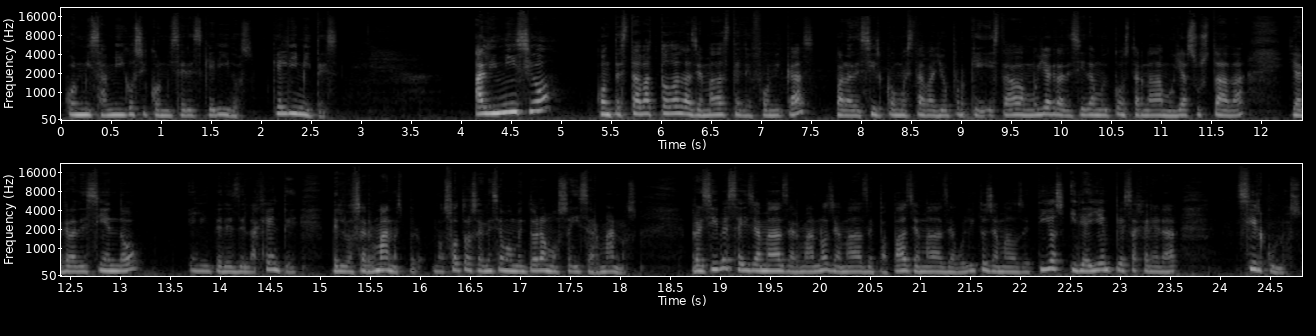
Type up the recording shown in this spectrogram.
con mis amigos y con mis seres queridos. ¿Qué límites? Al inicio contestaba todas las llamadas telefónicas para decir cómo estaba yo, porque estaba muy agradecida, muy consternada, muy asustada y agradeciendo el interés de la gente, de los hermanos, pero nosotros en ese momento éramos seis hermanos. Recibe seis llamadas de hermanos, llamadas de papás, llamadas de abuelitos, llamados de tíos, y de ahí empieza a generar círculos.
